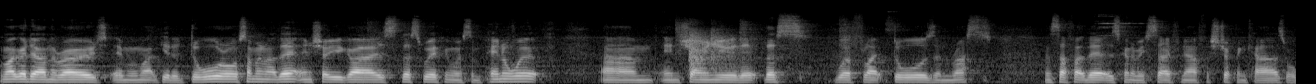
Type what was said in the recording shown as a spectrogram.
we might go down the road and we might get a door or something like that and show you guys this working with some panel work um, and showing you that this with like doors and rust and stuff like that is going to be safe now for stripping cars or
